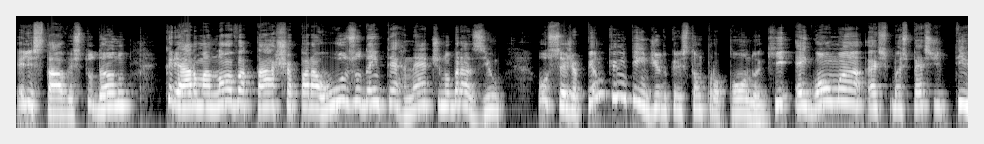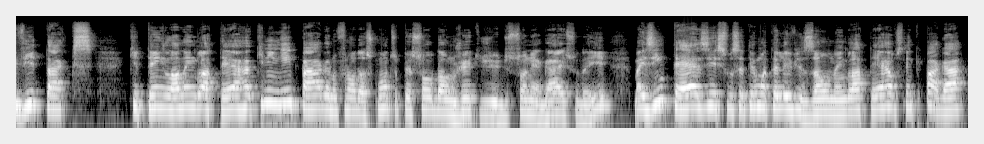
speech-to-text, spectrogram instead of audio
ele estava estudando, criar uma nova taxa para uso da internet no Brasil. Ou seja, pelo que eu entendi do que eles estão propondo aqui, é igual uma, uma espécie de TV tax que tem lá na Inglaterra, que ninguém paga no final das contas, o pessoal dá um jeito de, de sonegar isso daí, mas em tese, se você tem uma televisão na Inglaterra, você tem que pagar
